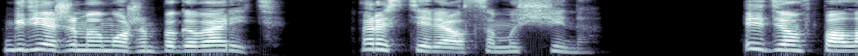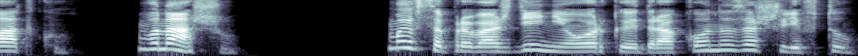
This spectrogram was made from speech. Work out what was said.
Где же мы можем поговорить? Растерялся мужчина. Идем в палатку, в нашу. Мы в сопровождении орка и дракона зашли в ту.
